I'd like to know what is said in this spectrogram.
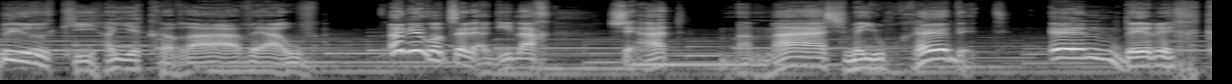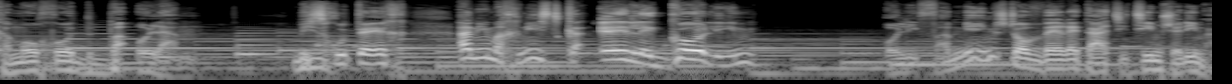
ברכי היקרה והאהובה, אני רוצה להגיד לך שאת ממש מיוחדת. אין ברך כמוך עוד בעולם. בזכותך אני מכניס כאלה גולים, או לפעמים שובר את העציצים של אמא.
